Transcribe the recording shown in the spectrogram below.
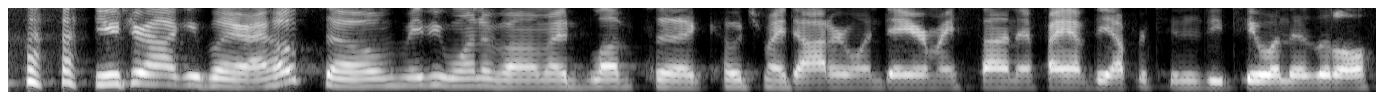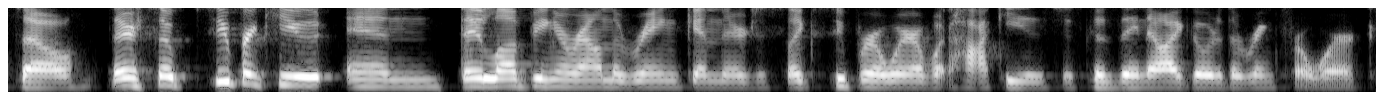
Future hockey player i hope so. Maybe one of them i'd love to coach my daughter one day or my son if i have the opportunity to when they're little. So they're so super cute and they love being around the rink and they're just like super aware of what hockey is just because they know i go to the rink for work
